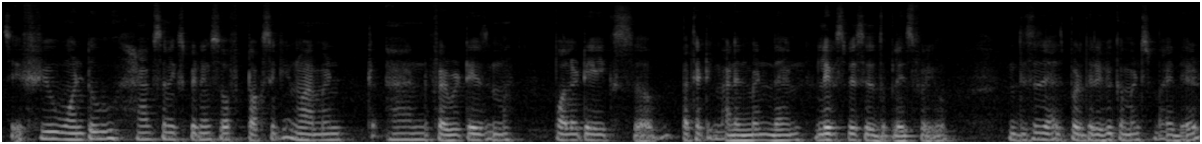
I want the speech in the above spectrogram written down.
So if you want to have some experience of toxic environment and favoritism politics, uh, pathetic management, then LivSpace is the place for you. This is as per the review comments by their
